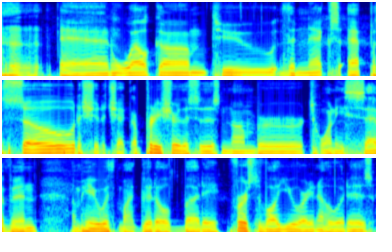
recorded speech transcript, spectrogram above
and welcome to the next episode. I should have checked. I'm pretty sure this is number 27. I'm here with my good old buddy. First of all, you already know who it is.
